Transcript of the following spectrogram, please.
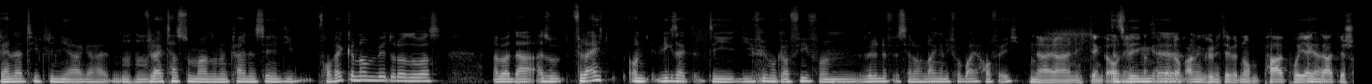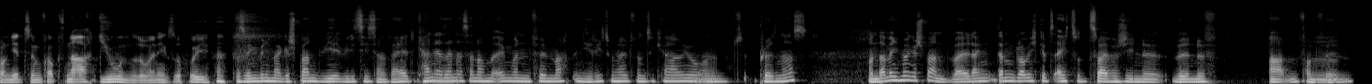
relativ linear gehalten. Mhm. Vielleicht hast du mal so eine kleine Szene, die vorweggenommen wird oder sowas. Aber da, also vielleicht, und wie gesagt, die, die Filmografie von Villeneuve ist ja noch lange nicht vorbei, hoffe ich. Nein, nein, ich denke auch Deswegen, nicht. Also, der äh, hat auch angekündigt, der wird noch ein paar Projekte, ja. hat er schon jetzt im Kopf, nach Dune, so wenn ich so, hui. Deswegen bin ich mal gespannt, wie, wie die sich dann verhält. Kann ja Mhm. sein, dass er noch mal irgendwann einen Film macht in die Richtung halt von Sicario Ja. und Prisoners. Und dann bin ich mal gespannt, weil dann, dann glaube ich, gibt es echt so zwei verschiedene Villeneuve-Arten von Mhm. Filmen.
